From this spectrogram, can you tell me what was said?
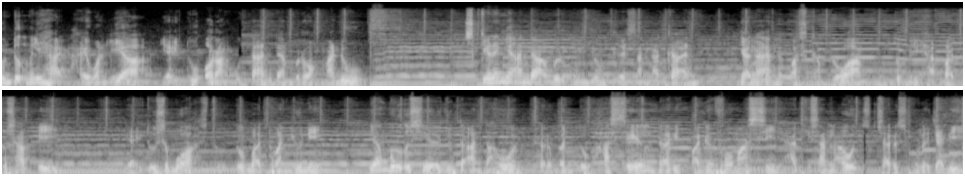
untuk melihat haiwan liar iaitu orang utan dan beruang madu. Sekiranya anda berkunjung ke Sandakan, jangan lepaskan peluang untuk melihat batu sapi iaitu sebuah struktur batuan unik yang berusia jutaan tahun terbentuk hasil daripada formasi hakisan laut secara semula jadi.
